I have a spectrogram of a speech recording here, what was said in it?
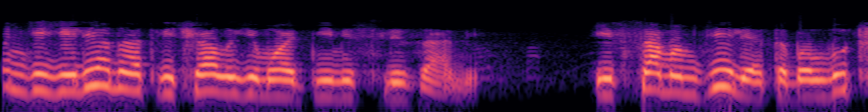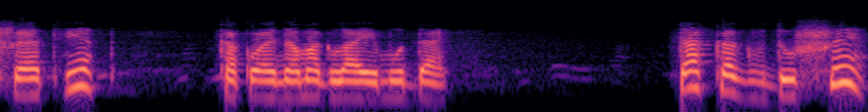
Донья Елена отвечала ему одними слезами. И в самом деле это был лучший ответ, какой она могла ему дать, так как в душе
